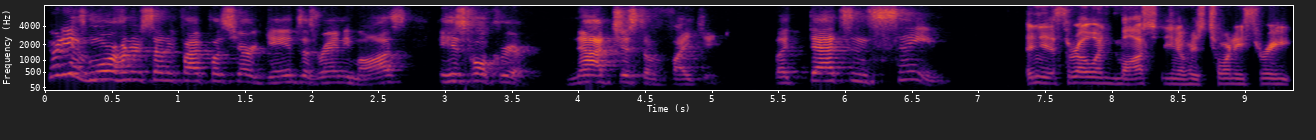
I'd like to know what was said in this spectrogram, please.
He already has more 175 plus yard games as Randy Moss his whole career, not just a Viking. Like that's insane. And you throw in Moss, you know, his 23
